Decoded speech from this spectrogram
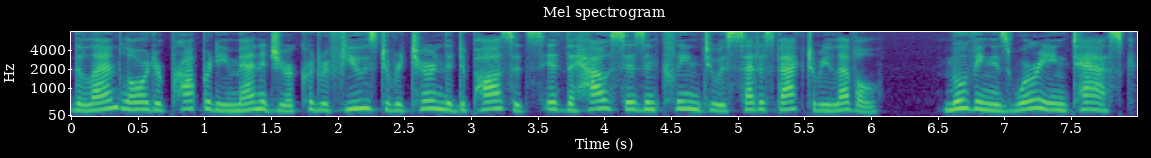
The landlord or property manager could refuse to return the deposits if the house isn't cleaned to a satisfactory level. Moving is worrying task,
